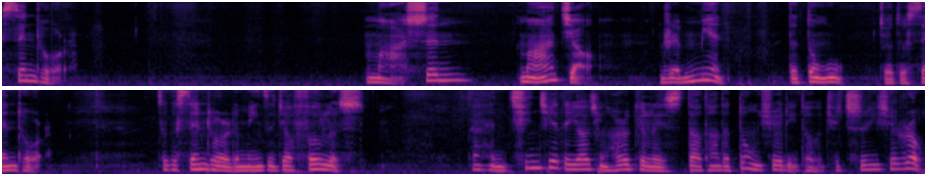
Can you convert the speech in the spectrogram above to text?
，Centaur，马身、马脚、人面的动物，叫做 Centaur。这个 Centaur 的名字叫 Pholus，他很亲切地邀请 Hercules 到他的洞穴里头去吃一些肉。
